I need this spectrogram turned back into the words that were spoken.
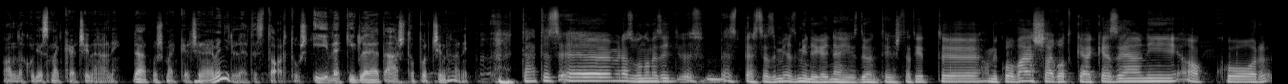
annak, hogy ezt meg kell csinálni. De hát most meg kell csinálni. Mennyire lehet ez tartós? Évekig lehet árstopot csinálni? Tehát ez, én azt gondolom, ez, egy, ez persze ez, ez mindig egy nehéz döntés. Tehát itt, amikor válságot kell kezelni, akkor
